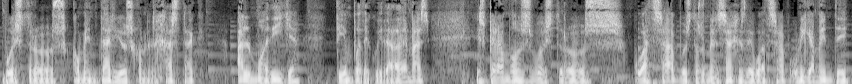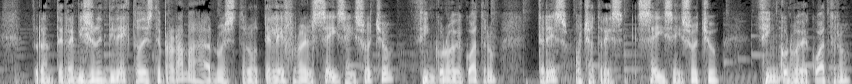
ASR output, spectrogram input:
vuestros comentarios con el hashtag almohadilla tiempo de cuidar. Además, esperamos vuestros WhatsApp, vuestros mensajes de WhatsApp únicamente durante la emisión en directo de este programa a nuestro teléfono el 668 594 383 668 594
